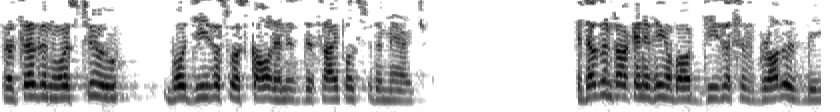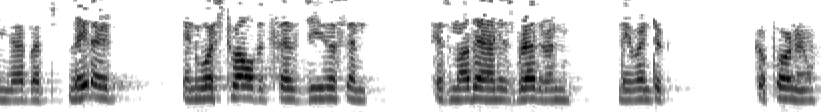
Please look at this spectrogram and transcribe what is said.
So it says in verse 2, both Jesus was called and his disciples to the marriage. It doesn't talk anything about Jesus' brothers being there, but later in verse 12 it says Jesus and his mother and his brethren, they went to Capernaum.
